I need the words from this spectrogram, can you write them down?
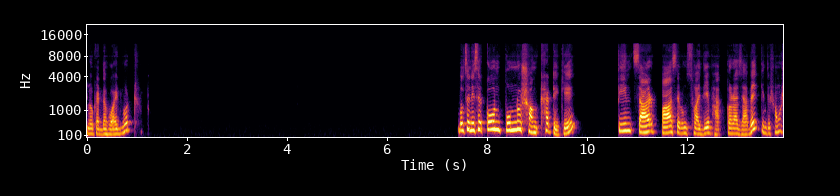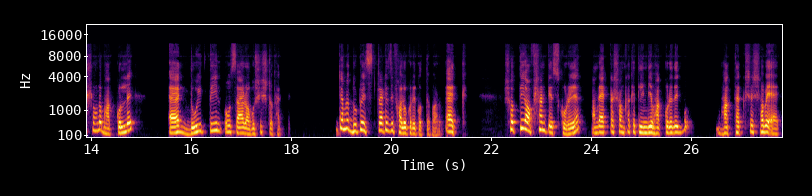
লোক অ্যাট দ্য হোয়াইট বোর্ড বলছে, নিচের কোন পূর্ণ সংখ্যাটিকে তিন, চার, পাঁচ এবং ছয় দিয়ে ভাগ করা যাবে? কিন্তু সমস্যা হলো ভাগ করলে এক, দুই, তিন ও চার অবশিষ্ট থাকবে এটা আমরা দুটো স্ট্র্যাটেজি ফলো করে করতে পারো এক সত্যি অপশন টেস্ট করে আমরা একটা সংখ্যাকে তিন দিয়ে ভাগ করে দেখব। ভাগ থাক শেষ হবে এক।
